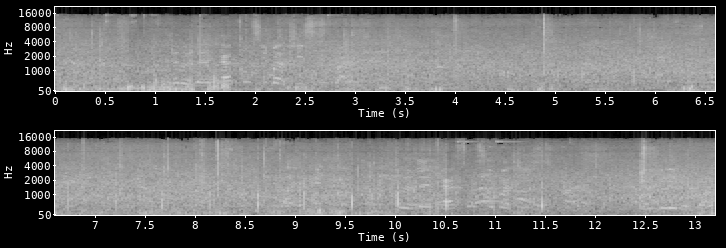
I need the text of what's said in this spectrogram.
Hello there, can I talk to you about Jesus Christ? Hello there, can I talk to you about Jesus Christ? Do you believe in God?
